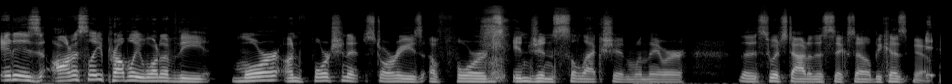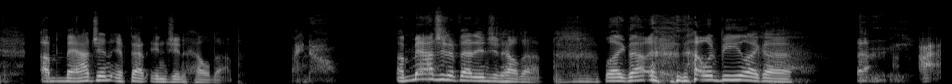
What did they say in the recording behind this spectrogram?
it is honestly probably one of the more unfortunate stories of Ford's engine selection when they were the switched out of the 6.0 because Yeah. it- imagine if that engine held up. I know. Imagine if that engine held up. Like that that would be like a uh, I,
